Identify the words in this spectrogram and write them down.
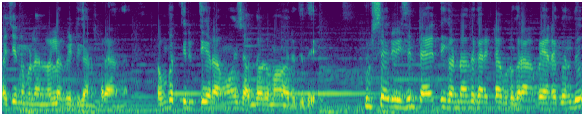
வச்சு நம்மளை நல்ல வீட்டுக்கு அனுப்புகிறாங்க ரொம்ப திருப்திகரமாகவும் சந்தோஷமாகவும் இருக்குது. ஃபுட் சர்வீஸும் டயத்துக்கு கொண்டாந்து கரெக்டாக கொடுக்குறாங்க. இப்போ எனக்கு வந்து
